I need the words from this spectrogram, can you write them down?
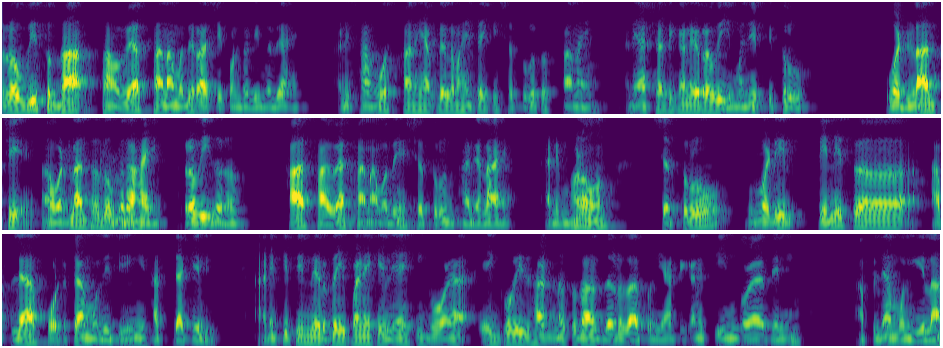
रवी सुद्धा सहाव्या स्थानामध्ये राशी कुंडलीमध्ये आहे. आणि सहावं स्थान हे आपल्याला माहिती आहे की शत्रूचं स्थान आहे. आणि अशा ठिकाणी रवी म्हणजे पितृ वडिलांचे वडिलांचा जो ग्रह आहे रवी ग्रह हा सहाव्या स्थानामध्ये शत्रू झालेला आहे. आणि म्हणून शत्रू वडील त्यांनीच आपल्या पोटच्या मुलीची हत्या केली. आणि किती निर्दयीपणे केली आहे की गोळ्या एक गोळी झाडणं सुद्धा जड जातो. या ठिकाणी तीन गोळ्या त्यांनी आपल्या मुलगीला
